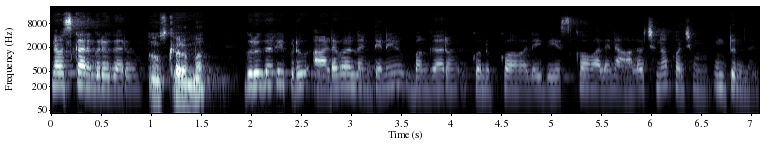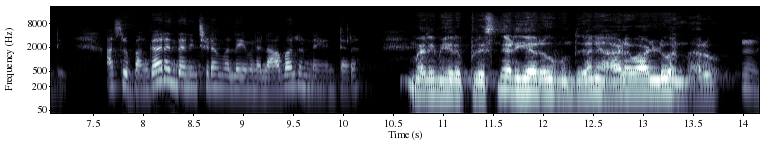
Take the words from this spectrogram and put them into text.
నమస్కారం గురుగారు. నమస్కారం అమ్మా గురుగారు ఇప్పుడు ఆడవాళ్ళు అంటేనే బంగారం కొనుక్కోవాలి వేసుకోవాలనే ఆలోచన కొంచెం ఉంటుందండి. అసలు బంగారం ధరించడం వల్ల ఏమైనా లాభాలు ఉన్నాయంటారా? మరి మీరు ప్రశ్న అడిగారు ముందుగానే ఆడవాళ్ళు అన్నారు. ఉమ్,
